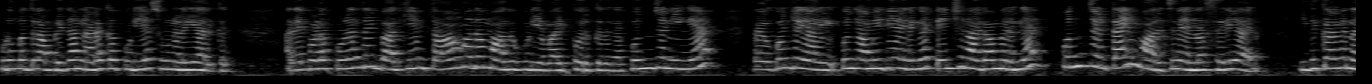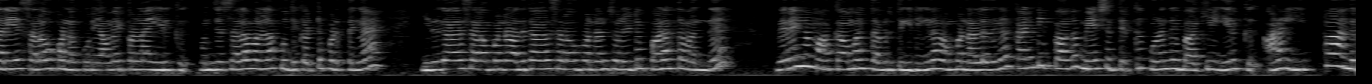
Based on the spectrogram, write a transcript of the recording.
குடும்பத்துல அப்படிதான் நடக்கக்கூடிய சூழ்நிலையா இருக்கு. அதே போல குழந்தை பாக்கியம் தாமதம் ஆகக்கூடிய வாய்ப்பு இருக்குதுங்க. கொஞ்சம் நீங்க கொஞ்சம் கொஞ்சம் அமைதியா இருங்க டென்ஷன் ஆகாம இருங்க. கொஞ்சம் டைம் மாறுச்சுன்னா எல்லாம் சரியாயிடும் இதுக்காக நிறைய செலவு பண்ணக்கூடிய அமைப்பெல்லாம் இருக்கு. கொஞ்சம் செலவெல்லாம் கொஞ்சம் கட்டுப்படுத்துங்க. இதுக்காக செலவு பண்றோம் அதுக்காக செலவு பண்றேன்னு சொல்லிட்டு பணத்தை வந்து விரயமாக்காமல் தவிர்த்துக்கிட்டீங்கன்னா ரொம்ப நல்லதுங்க. கண்டிப்பாக மேஷத்திற்கு குழந்தை பாக்கியம் இருக்கு. ஆனா இப்ப அந்த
